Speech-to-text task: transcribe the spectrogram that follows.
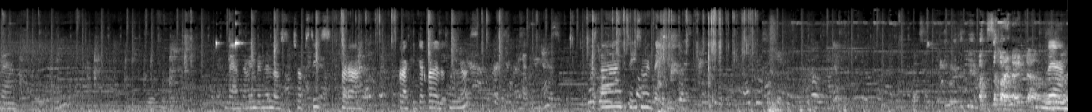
Vean. Vean, también venden los chopsticks para practicar para los niños las niñas. Están 6.95. I'm sorry, I know. Vean.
